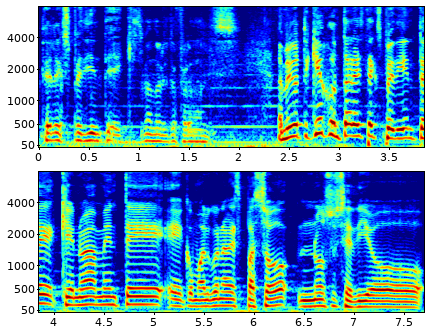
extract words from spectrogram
del expediente X, Manolito Fernández. Amigo, te quiero contar este expediente que nuevamente, eh, como alguna vez pasó, no sucedió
